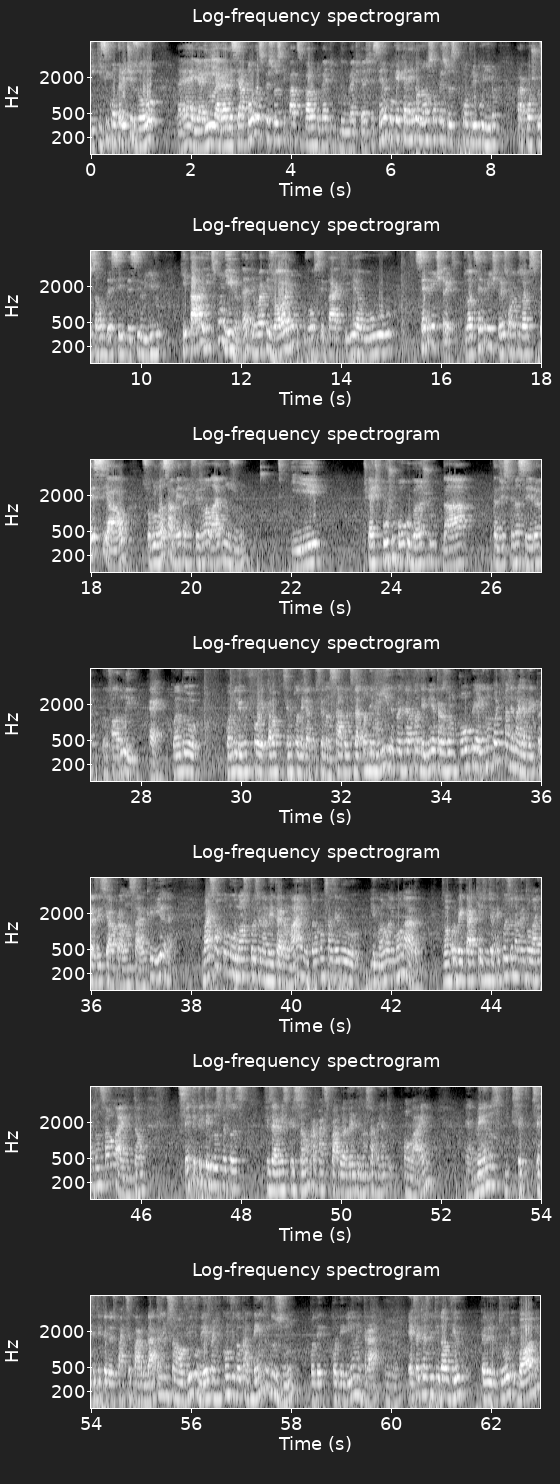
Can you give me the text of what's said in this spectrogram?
e que se concretizou né? E aí agradecer a todas as pessoas que participaram do, Med, do Medcast esse ano, porque querendo ou não são pessoas que contribuíram para a construção desse, desse livro que está aí disponível. Né? Tem um episódio, vou citar aqui, é o 123. O episódio 123 foi um episódio especial sobre o lançamento. A gente fez uma live no Zoom e acho que a gente puxa um pouco o gancho da inteligência financeira quando fala do livro. É, quando quando o livro foi estava sendo planejado para ser lançado antes da pandemia, depois veio a pandemia, atrasou um pouco e aí não pode fazer mais evento presencial para lançar. Eu queria, né? Mas só como o nosso posicionamento era online, então vamos fazendo limão a limonada. Vamos aproveitar que a gente já tem posicionamento online e lançar online. Então, 132 pessoas fizeram inscrição para participar do evento de lançamento online. É, menos de 132 participaram da transmissão ao vivo mesmo. A gente convidou para dentro do Zoom poder, poderiam entrar. Uhum. E aí foi transmitido ao vivo pelo YouTube. Bob,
